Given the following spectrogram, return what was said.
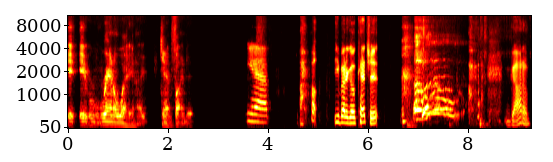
it, it ran away and I can't find it. Yeah. Oh, you better go catch it. Oh, Got him.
